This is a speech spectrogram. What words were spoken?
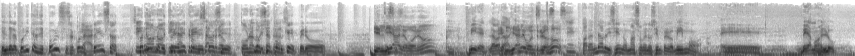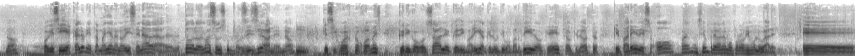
El de la colita es de Paul, se sacó las trenzas. Sí, Perdón no, no, tiene en las trenzas, pero con una No colita sé por qué, pero Y el ¿Qué sé diálogo, ¿no? mire, la verdad. El diálogo chicos, entre los Sí, dos. sí, sí. Para andar diciendo más o menos siempre lo mismo, eh, veamos el look, ¿no? Porque si Scaloni esta mañana no dice nada, todo lo demás son suposiciones, ¿no? Mm. Que si juega o no juega Messi, que Nico González, que Di María, que el último partido, que esto, que lo otro, que Paredes, o, bueno, siempre andamos por los mismos lugares. Eh,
